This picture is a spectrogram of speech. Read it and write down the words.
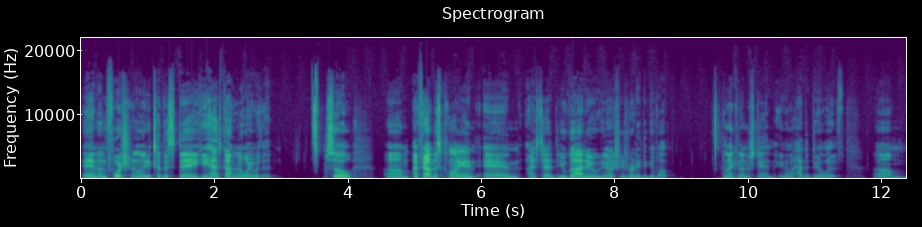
And unfortunately, to this day, he has gotten away with it. So um, I found this client, and I said, "You got to," you know, she was ready to give up and I could understand. You know, it had to deal with um,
